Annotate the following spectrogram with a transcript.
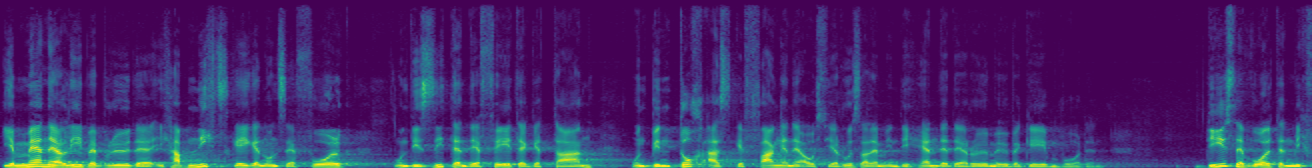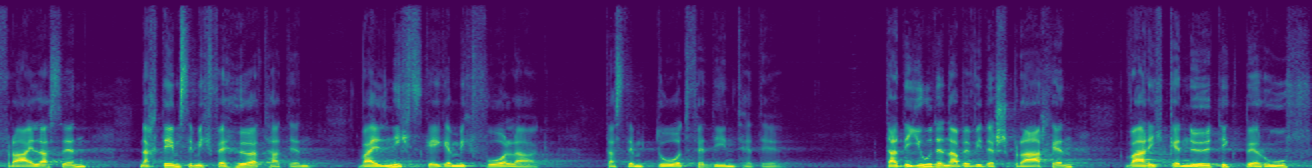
ihr Männer, liebe Brüder, ich habe nichts gegen unser Volk und die Sitten der Väter getan und bin doch als Gefangene aus Jerusalem in die Hände der Römer übergeben worden. Diese wollten mich freilassen, nachdem sie mich verhört hatten, weil nichts gegen mich vorlag, das dem Tod verdient hätte. Da die Juden aber widersprachen, war ich genötigt, Beruf,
